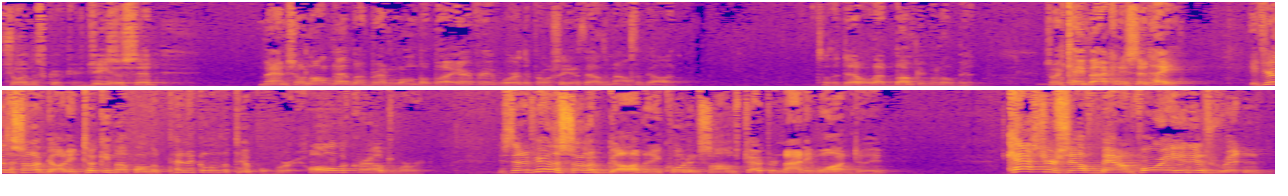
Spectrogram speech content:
Show him the Scriptures. Jesus said, Man shall not live by bread alone, but by every word that proceedeth out of the mouth of God. So the devil, that bumped him a little bit. So he came back and he said, Hey, if you're the Son of God, he took him up on the pinnacle of the temple where all the crowds were. He said, If you're the Son of God, and he quoted Psalms chapter 91 to him, cast yourself down, for it is written,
